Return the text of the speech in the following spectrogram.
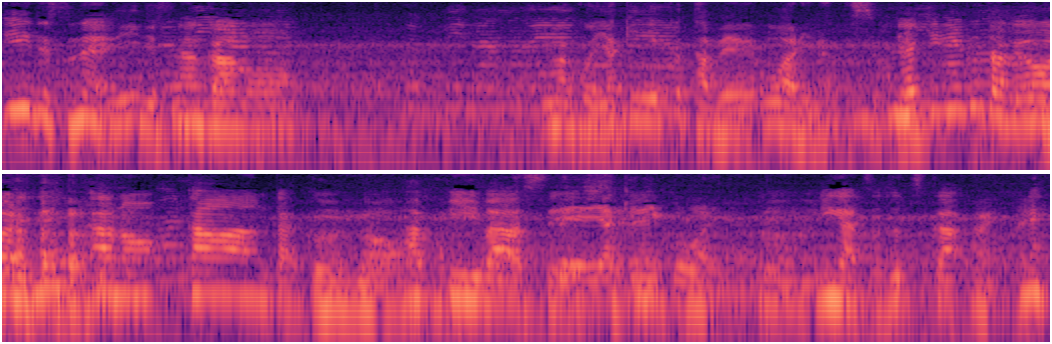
いいですね。いいですね。なんかあの今これ焼肉食べ終わりなんですよね。焼肉食べ終わりね。あのカーンタ君のハッピーバースデーで焼してね肉終わりなんで、うん、2月2日、はいはい。ね。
